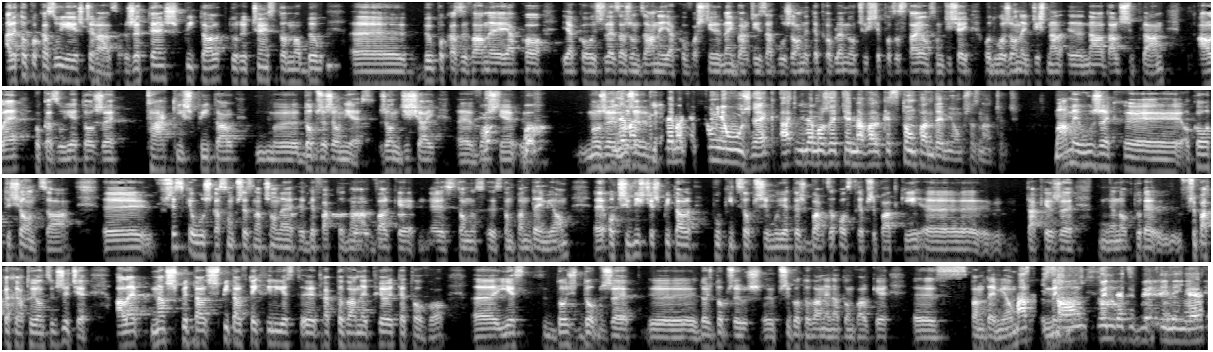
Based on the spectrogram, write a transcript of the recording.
ale to pokazuje jeszcze raz, że ten szpital, który często no, był, był pokazywany jako, jako źle zarządzany, jako właśnie najbardziej zadłużony, te problemy oczywiście pozostają, są dzisiaj odłożone gdzieś na, na dalszy plan, ale pokazuje to, że taki szpital, dobrze, że on jest, że on dzisiaj e, właśnie bo, może... Ile, może... Macie, ile macie w sumie łóżek, a ile możecie na walkę z tą pandemią przeznaczyć? Mamy łóżek e, około tysiąca. E, wszystkie łóżka są przeznaczone de facto na walkę z tą, z tą pandemią. Oczywiście szpital póki co przyjmuje też bardzo ostre przypadki takie, że, no, które w przypadkach ratujących życie, ale nasz szpital, szpital w tej chwili jest e, traktowany priorytetowo, e, jest dość dobrze, e, dość dobrze już przygotowany na tą walkę z pandemią. Maski są, płyn dezynfekcyjny jest.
